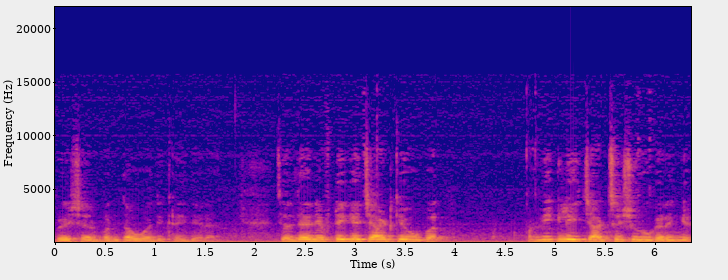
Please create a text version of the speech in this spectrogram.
प्रेशर बनता हुआ दिखाई दे रहा है। चलते हैं निफ्टी के चार्ट के ऊपर। वीकली चार्ट से शुरू करेंगे।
